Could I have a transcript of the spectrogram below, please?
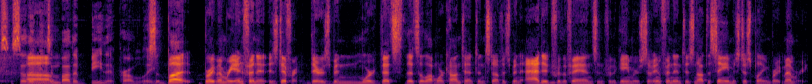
So that means um, I'm about to beat it probably. So, but Bright Memory Infinite is different. There's been more. That's that's a lot more content and stuff has been added mm-hmm. for the fans and for the gamers. So Infinite is not the same as just playing Bright Memory.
